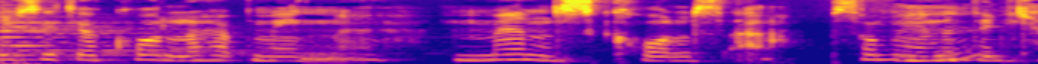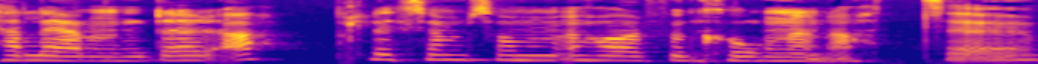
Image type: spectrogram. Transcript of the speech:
Nu sitter jag och kollar här på min eh, menskollsapp som är en liten kalenderapp liksom, som har funktionen att eh,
